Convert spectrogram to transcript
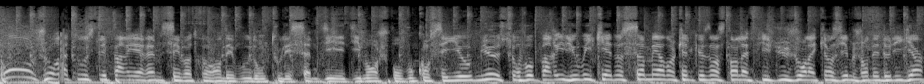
Bonjour à tous les Paris RMC, votre rendez-vous donc tous les samedis et dimanches pour vous conseiller au mieux sur vos paris du week-end au sommaire. Dans quelques instants, l'affiche du jour, la 15e journée de Ligue 1,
